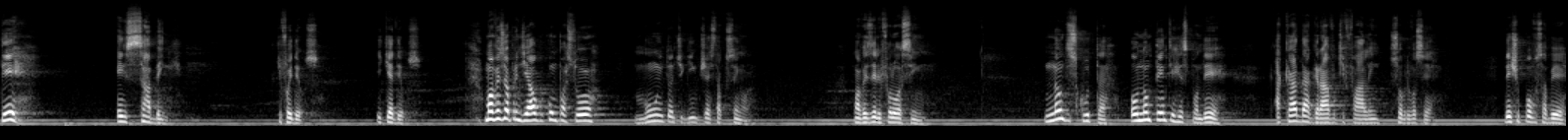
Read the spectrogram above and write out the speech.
ter, eles sabem que foi Deus e que é Deus. Uma vez eu aprendi algo com um pastor muito antiguinho que já está com o Senhor. Uma vez ele falou assim: Não discuta ou não tente responder a cada agravo que falem sobre você. Deixe o povo saber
